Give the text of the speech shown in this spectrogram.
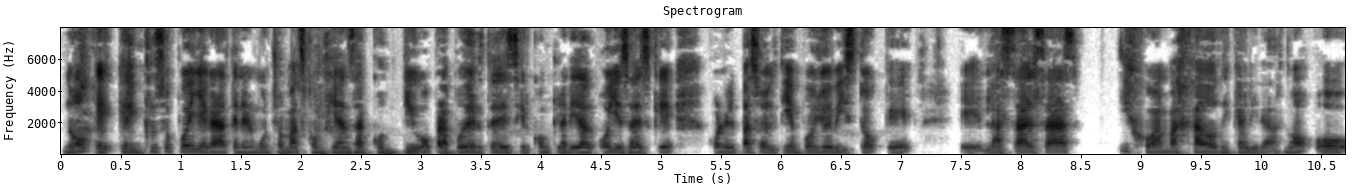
¿no? Que, que, incluso puede llegar a tener mucho más confianza contigo para poderte decir con claridad, oye, ¿sabes qué? Con el paso del tiempo yo he visto que eh, las salsas, hijo, han bajado de calidad, ¿no? O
